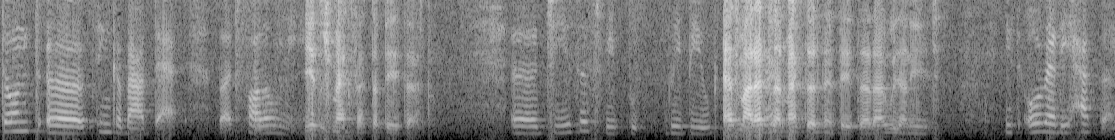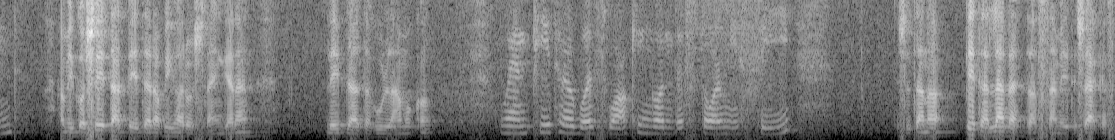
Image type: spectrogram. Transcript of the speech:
Don't uh, think about that, but follow me. Jézus megfette Pétert. Uh, Jesus rebu- rebuked Ez már egyszer megtörtént Péterrel, ugyanígy. It already happened Amikor sétált Péter a viharos tengeren, lépdelt a hullámokon, when Peter was walking on the stormy sea, és utána Péter levette a szemét és elkezd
